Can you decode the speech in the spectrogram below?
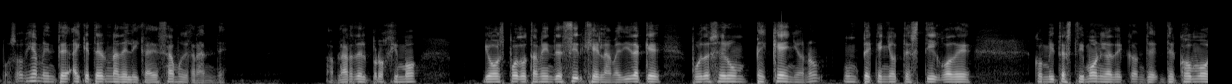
pues obviamente hay que tener una delicadeza muy grande. Hablar del prójimo, yo os puedo también decir que en la medida que puedo ser un pequeño, ¿no? Un pequeño testigo de, con mi testimonio de, cómo,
